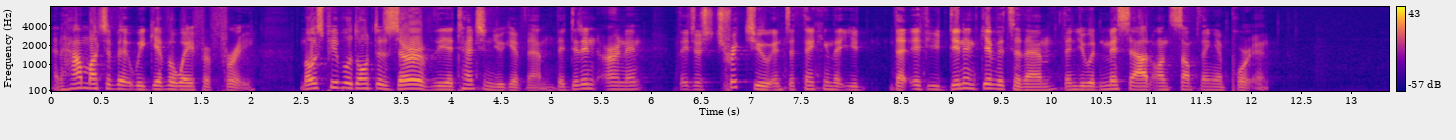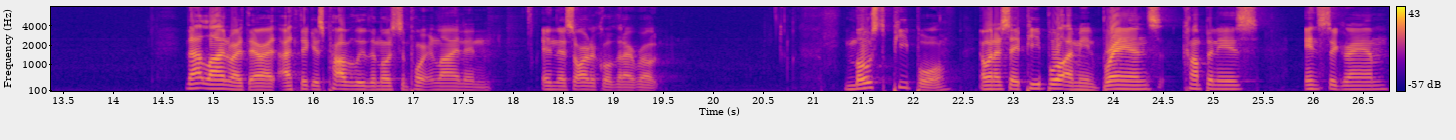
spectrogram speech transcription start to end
and how much of it we give away for free. Most people don't deserve the attention you give them. They didn't earn it. They just tricked you into thinking that you that if you didn't give it to them, then you would miss out on something important. That line right there, I, I think, is probably the most important line in, in this article that I wrote. Most people, And when I say people, I mean brands, companies, Instagram,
